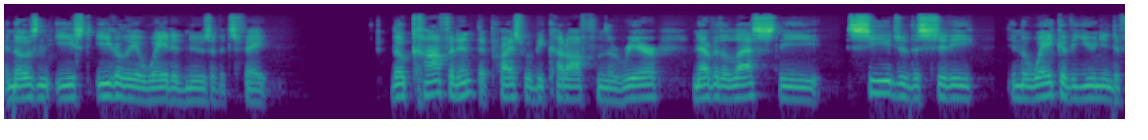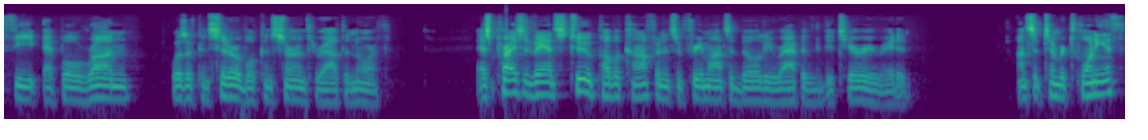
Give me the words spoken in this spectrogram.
and those in the east eagerly awaited news of its fate. Though confident that Price would be cut off from the rear, nevertheless, the siege of the city in the wake of the Union defeat at Bull Run was of considerable concern throughout the North. As Price advanced, too, public confidence in Fremont's ability rapidly deteriorated. On September 20th,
